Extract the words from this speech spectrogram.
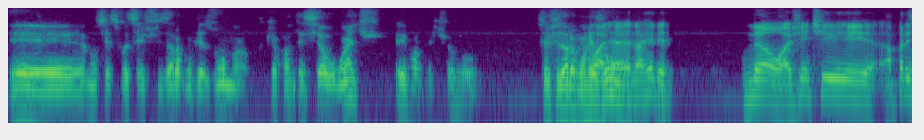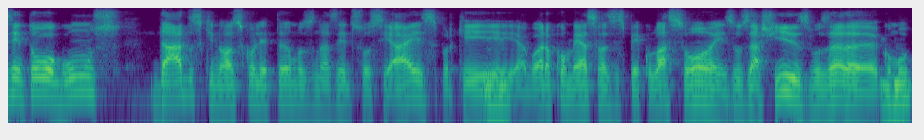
É, não sei se vocês fizeram algum resumo do que aconteceu antes. Ei, Robert, eu. Vocês fizeram algum resumo? Olha, na realidade, não. A gente apresentou alguns dados que nós coletamos nas redes sociais, porque uhum. agora começam as especulações, os achismos, né? como uhum.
